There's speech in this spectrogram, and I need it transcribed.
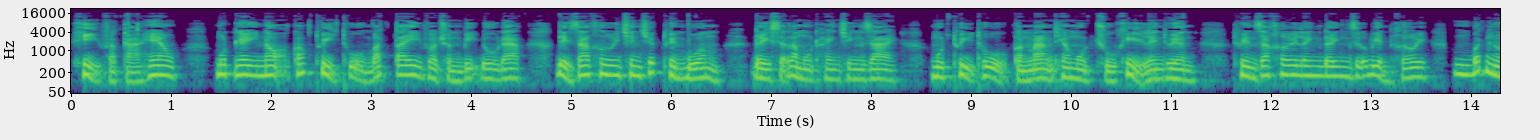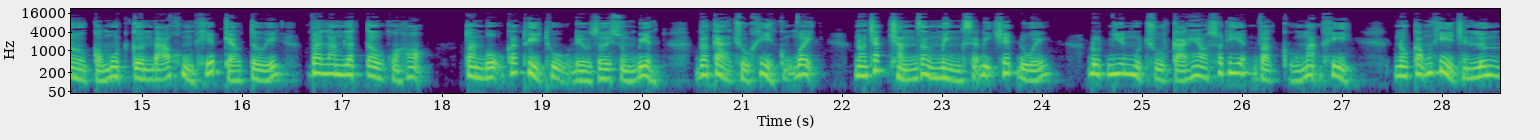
khỉ và cá heo. Một ngày nọ, các thủy thủ bắt tay vào chuẩn bị đồ đạc để ra khơi trên chiếc thuyền buồm. Đây sẽ là một hành trình dài. Một thủy thủ còn mang theo một chú khỉ lên thuyền. Thuyền ra khơi lênh đênh giữa biển khơi. Bất ngờ có một cơn bão khủng khiếp kéo tới và làm lật tàu của họ. Toàn bộ các thủy thủ đều rơi xuống biển và cả chú khỉ cũng vậy. Nó chắc chắn rằng mình sẽ bị chết đuối. Đột nhiên một chú cá heo xuất hiện và cứu mạng khỉ. Nó cõng khỉ trên lưng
